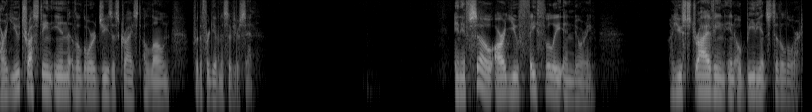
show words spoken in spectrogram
Are you trusting in the Lord Jesus Christ alone for the forgiveness of your sin? And if so, are you faithfully enduring? Are you striving in obedience to the Lord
